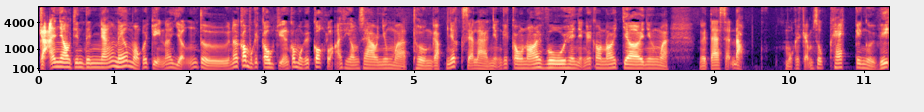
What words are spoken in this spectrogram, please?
cãi nhau trên tin nhắn nếu một cái chuyện nó dẫn từ nó có một cái câu chuyện có một cái cốt lõi thì không sao nhưng mà thường gặp nhất sẽ là những cái câu nói vui hay những cái câu nói chơi nhưng mà người ta sẽ đọc một cái cảm xúc khác cái người viết.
